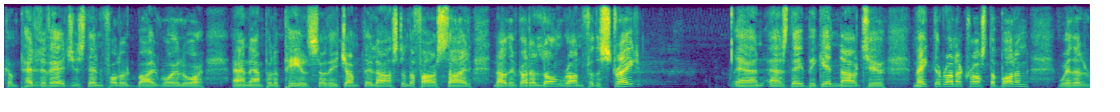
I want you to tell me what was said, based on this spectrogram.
Competitive Edge is then followed by Royal Or and Ample Appeal. So they jump the last on the far side. Now they've got a long run for the straight. And as they begin now to make the run across the bottom with a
